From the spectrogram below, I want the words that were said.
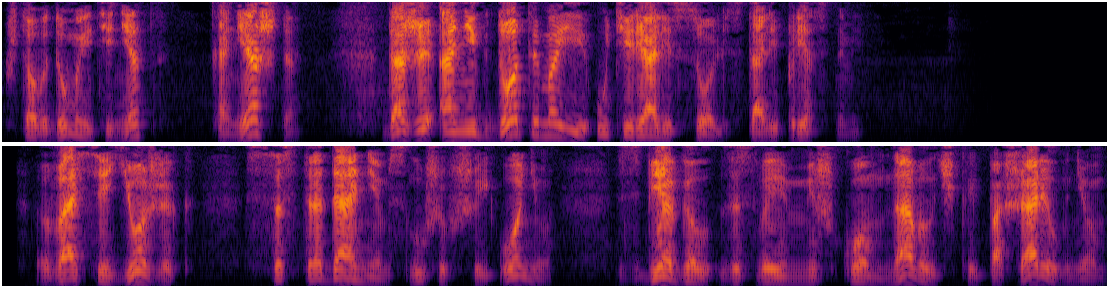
Что вы думаете, нет? Конечно. Даже анекдоты мои утеряли соль, стали пресными. Вася Ежик, с состраданием слушавший Оню, сбегал за своим мешком наволочкой, пошарил в нем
